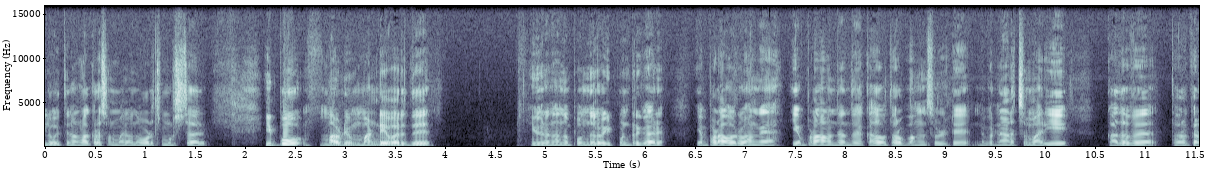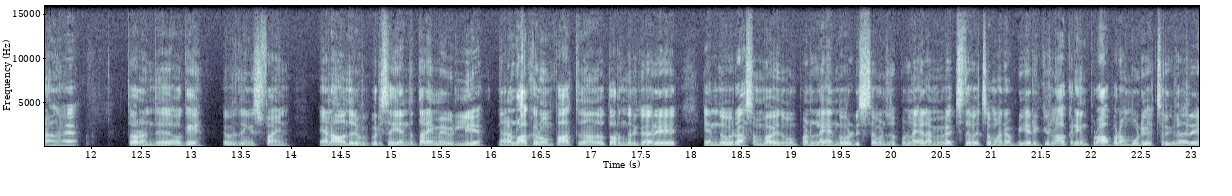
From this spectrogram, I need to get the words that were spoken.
எழுபத்தி நாலு லாக்கர் அந்த மாதிரி வந்து உடச்சி முடிச்சிட்டாரு. இப்போது மறுபடியும் மண்டே வருது. இவர் வந்து அந்த பொந்தில் வெயிட் பண்ணிருக்காரு எப்படா வருவாங்க? எப்படா வந்து அந்த கதவை திறப்பாங்கன்னு சொல்லிட்டு இவர் நினச்ச மாதிரியே கதவை திறக்கிறாங்க. திறந்து ஓகே எவ்ரி திங் இஸ் ஃபைன் ஏன்னா வந்துட்டு இப்போ பெருசாக எந்த தடையுமே இல்லையே. ஏன்னா லாக்கரும் பார்த்து தான் அதை திறந்துருக்காரு. எந்த ஒரு அசம்பாவிதமும் பண்ணல எந்த ஒரு டிஸ்டர்பன்ஸும் பண்ணல எல்லாமே வச்சதை வச்ச மாதிரி அப்படியே இருக்குது லாக்கரையும் ப்ராப்பராக மூடி வச்சிருக்காரு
